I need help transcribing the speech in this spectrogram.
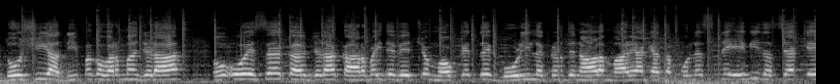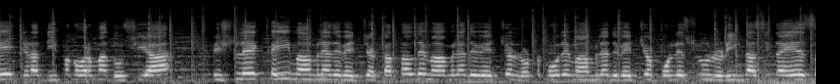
ਦੋਸ਼ੀ ਆ ਦੀਪਕ ਵਰਮਾ ਜਿਹੜਾ, ਉਹ ਇਸ ਕ- ਜਿਹੜਾ ਕਾਰਵਾਈ ਦੇ ਵਿੱਚ ਮੌਕੇ ਤੇ ਗੋਲੀ ਲੱਗਣ ਦੇ ਨਾਲ ਮਾਰਿਆ ਗਿਆ ਤਾਂ ਪੁਲਿਸ ਨੇ ਇਹ ਵੀ ਦੱਸਿਆ ਕਿ ਜਿਹੜਾ ਦੀਪਕ ਵਰਮਾ ਦੋਸ਼ੀ ਆ, ਪਿਛਲੇ ਕਈ ਮਾਮਲਿਆਂ ਦੇ ਵਿੱਚ, ਕਤਲ ਦੇ ਮਾਮਲਿਆਂ ਦੇ ਵਿੱਚ, ਲੁੱਟ-ਖੋਹ ਦੇ ਮਾਮਲਿਆਂ ਦੇ ਵਿੱਚ ਪੁਲਿਸ ਨੂੰ ਲੋੜੀਂਦਾ ਸੀ ਤਾਂ ਇਸ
